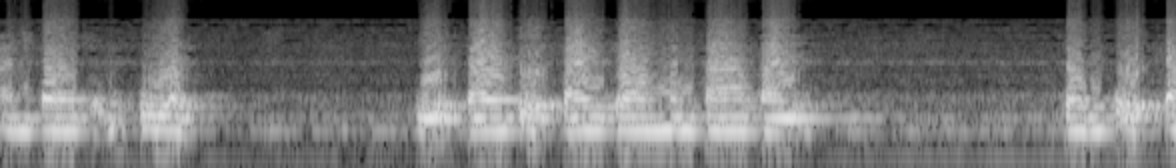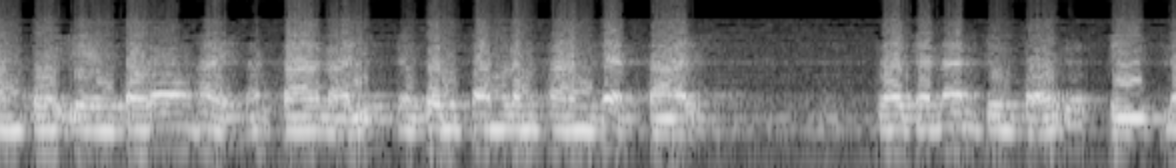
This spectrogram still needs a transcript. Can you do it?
อันพอสมควรพูดไปพูดไปกองมันพาไปคนพูดฟังตัวเองก็ร้องไห้น้ำตาไหลแต่คนฟังลำพานแทบตายเพราะฉะนั้นจึงขอยุติใน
